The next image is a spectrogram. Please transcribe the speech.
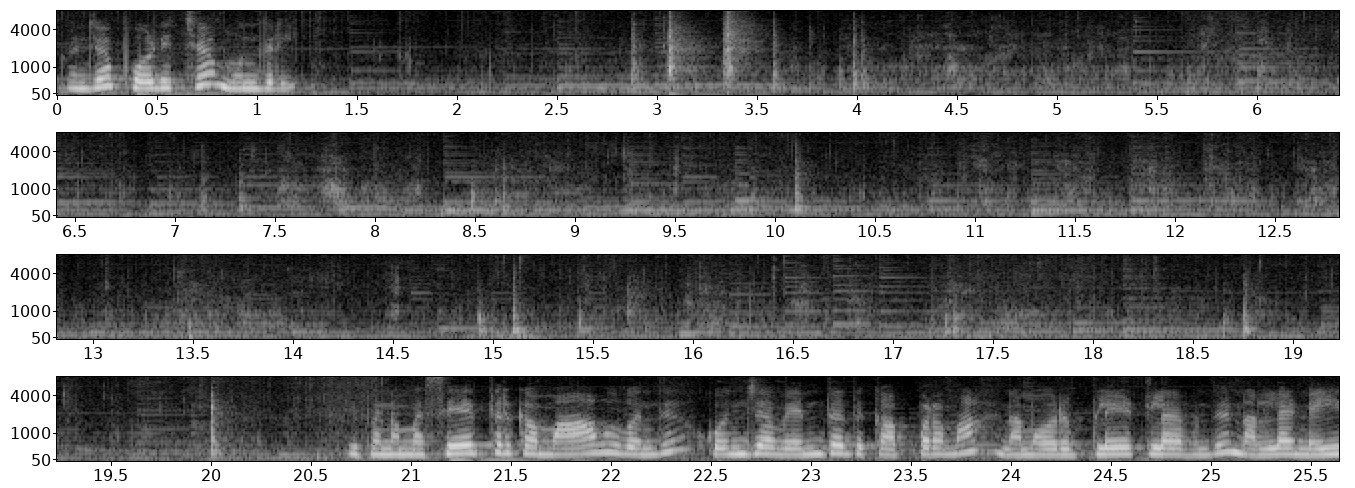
கொஞ்சம் பொடித்த முந்திரி. இப்போ நம்ம சேர்த்துருக்க மாவு வந்து கொஞ்சம் வெந்ததுக்கு அப்புறமா நம்ம ஒரு பிளேட்டில் வந்து நல்லா நெய்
